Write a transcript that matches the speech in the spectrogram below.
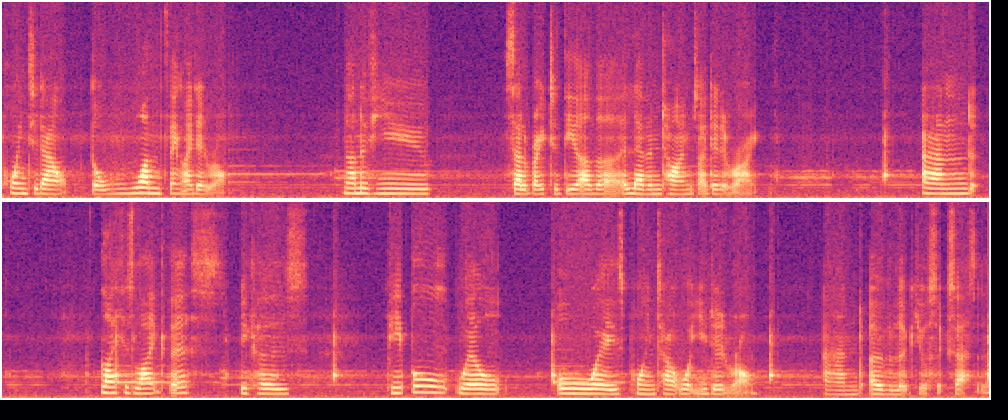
pointed out the one thing I did wrong. None of you celebrated the other 11 times I did it right. And life is like this because people will always point out what you did wrong and overlook your successes.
